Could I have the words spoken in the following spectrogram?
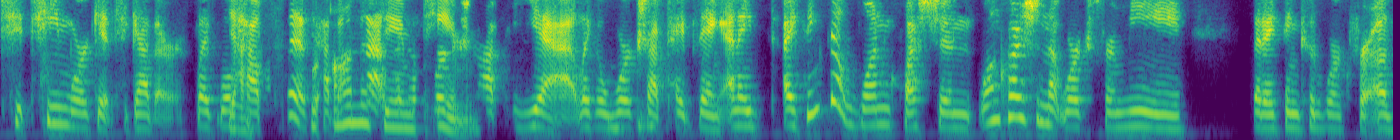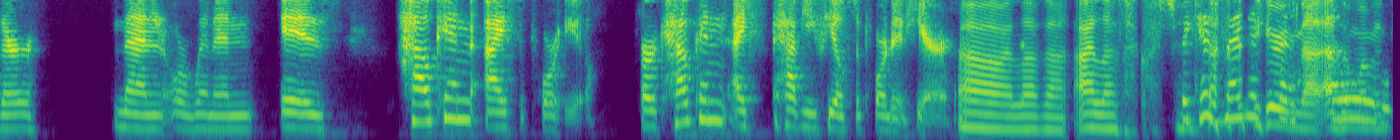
to teamwork it together like well yes. how about this how about on the that? same like team workshop, yeah like a mm-hmm. workshop type thing and i i think that one question one question that works for me that i think could work for other men or women is how can i support you or how can i have you feel supported here oh i love that i love that question because then hearing like, that as oh, a woman oh,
